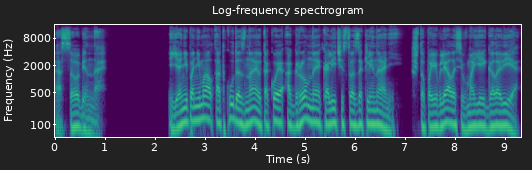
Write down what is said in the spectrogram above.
особенно. Я не понимал, откуда знаю такое огромное количество заклинаний, что появлялось в моей голове,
